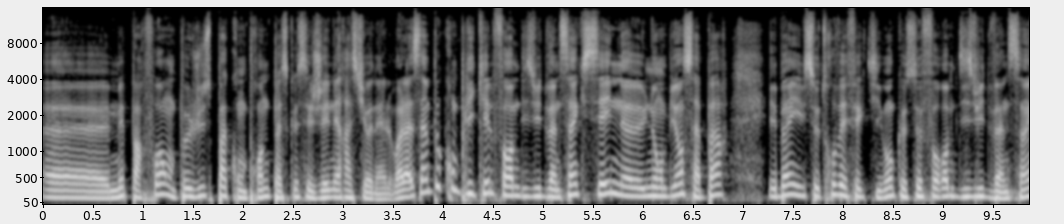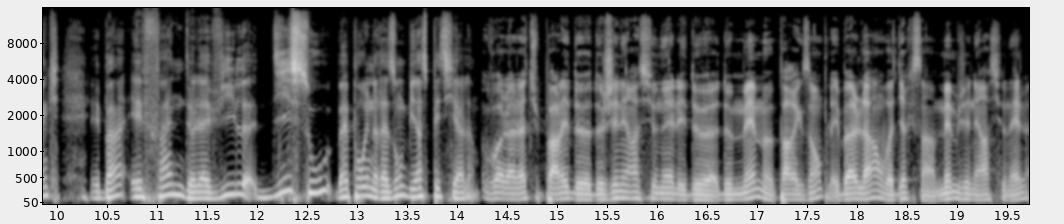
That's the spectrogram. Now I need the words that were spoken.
Mais parfois, on peut juste pas comprendre parce que c'est générationnel. Voilà, c'est un peu compliqué le forum 1825. C'est une, une, ambiance à part. Et eh ben, il se trouve effectivement que ce forum 1825 eh ben, est fan de la ville d'Issou ben, pour une raison bien spéciale. Voilà, là tu parlais de, générationnel et de, mème par exemple. Et ben là, on va dire que c'est un mème générationnel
